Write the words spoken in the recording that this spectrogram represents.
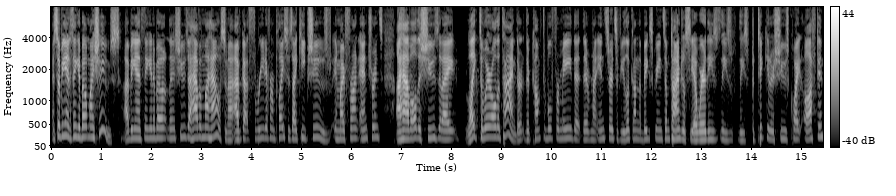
And so I began to think about my shoes. I began thinking about the shoes I have in my house. And I've got three different places I keep shoes. In my front entrance, I have all the shoes that I like to wear all the time. They're, they're comfortable for me. They're my inserts. If you look on the big screen, sometimes you'll see I wear these, these, these particular shoes quite often.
